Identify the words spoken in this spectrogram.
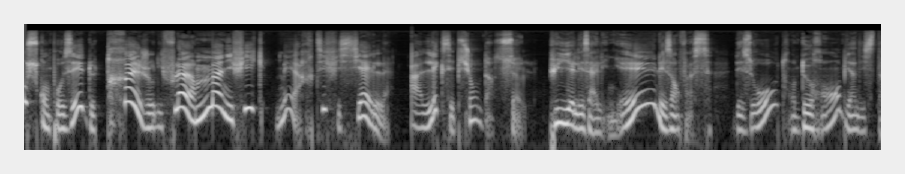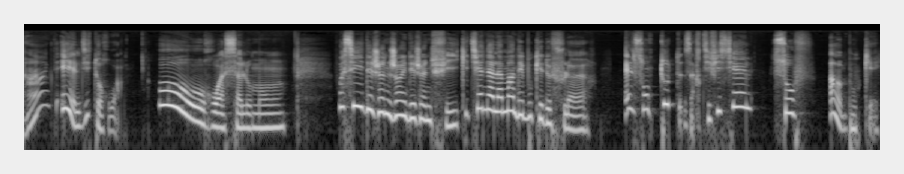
tous composés de très jolies fleurs, magnifiques, mais artificielles, à l'exception d'un seul. Puis elle les a alignés, les en face des autres, en deux rangs bien distincts, et elle dit au roi Ô roi Salomon, voici des jeunes gens et des jeunes filles qui tiennent à la main des bouquets de fleurs. Elles sont toutes artificielles, sauf un bouquet.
